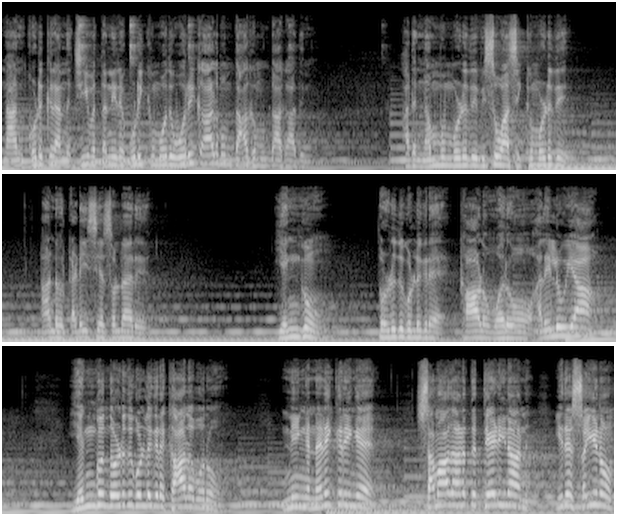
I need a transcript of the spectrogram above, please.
நான் கொடுக்கிற அந்த ஜீவ தண்ணீரை குடிக்கும்போது ஒரு காலமும் தாகம் உண்டாகாது. அதை நம்பும் பொழுது விசுவாசிக்கும் பொழுது ஆண்டவர் கடைசியா சொல்றாரு எங்கும் தொழுது கொள்ளுகிற காலம் வரும். அலையிலூயா எங்கும் தொழுது கொள்ளுகிற காலம் வரும். நீங்க நினைக்கிறீங்க சமாதானத்தை தேடி நான் இதை செய்யணும்.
